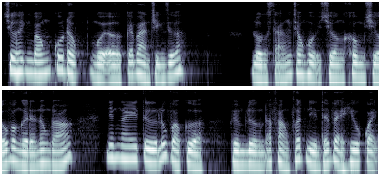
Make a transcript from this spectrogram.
trừ hình bóng cô độc ngồi ở cái bàn chính giữa. Luồng sáng trong hội trường không chiếu vào người đàn ông đó, nhưng ngay từ lúc vào cửa, Viêm Lương đã phảng phất nhìn thấy vẻ hiu quạnh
